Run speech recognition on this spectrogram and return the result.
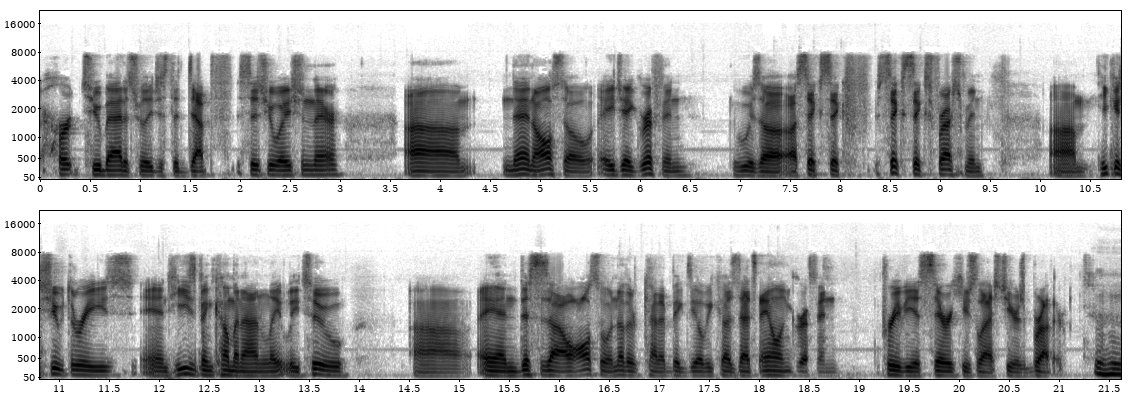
hurt too bad. It's really just the depth situation there. Um, and then also AJ Griffin, who is a, a six six six six freshman. Um, he can shoot threes, and he's been coming on lately too. Uh, and this is also another kind of big deal because that's Alan Griffin, previous Syracuse last year's brother. Mm-hmm.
